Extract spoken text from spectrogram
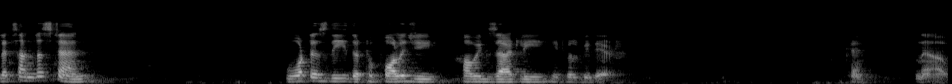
let's understand what is the the topology how exactly it will be there. Okay now.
